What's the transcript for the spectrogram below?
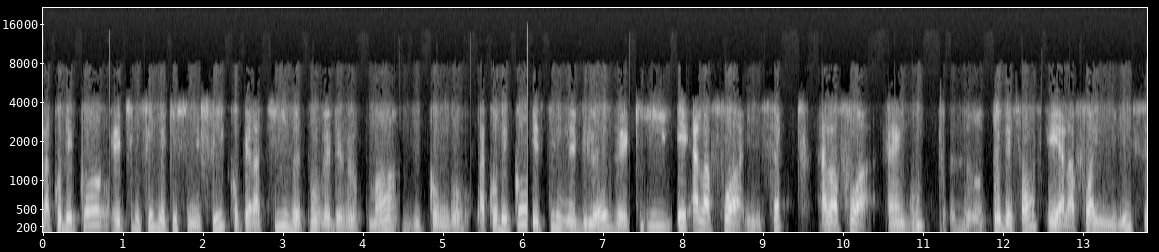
La Codeco est une cible qui signifie coopérative pour le développement du Congo. La Codeco est une nébuleuse qui est à la fois une secte, à la fois un groupe d'autodéfense et à la fois une milice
